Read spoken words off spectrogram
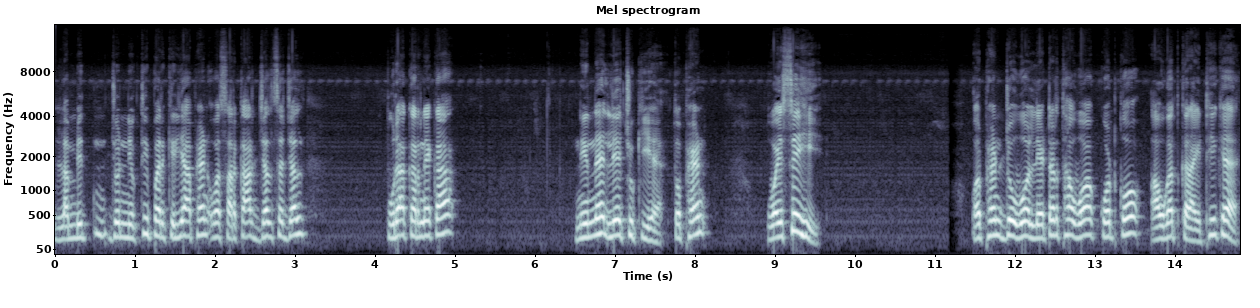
लंबित जो नियुक्ति प्रक्रिया फ्रेंड वह सरकार जल्द से जल्द पूरा करने का निर्णय ले चुकी है। तो फ्रेंड वैसे ही और फ्रेंड, जो वो लेटर था, वह कोर्ट को अवगत कराई, ठीक है?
